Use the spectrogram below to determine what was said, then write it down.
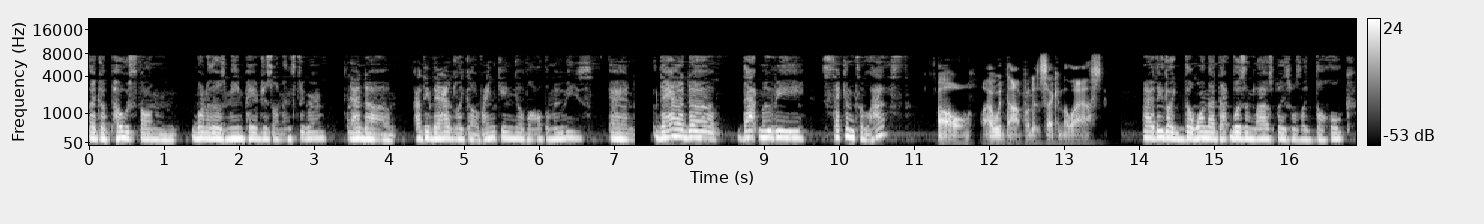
like a post on one of those meme pages on Instagram, and um I think they had like a ranking of all the movies, and they had uh, that movie second to last. Oh, I would not put it second to last. And I think like the one that, that was in last place was like the Hulk.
